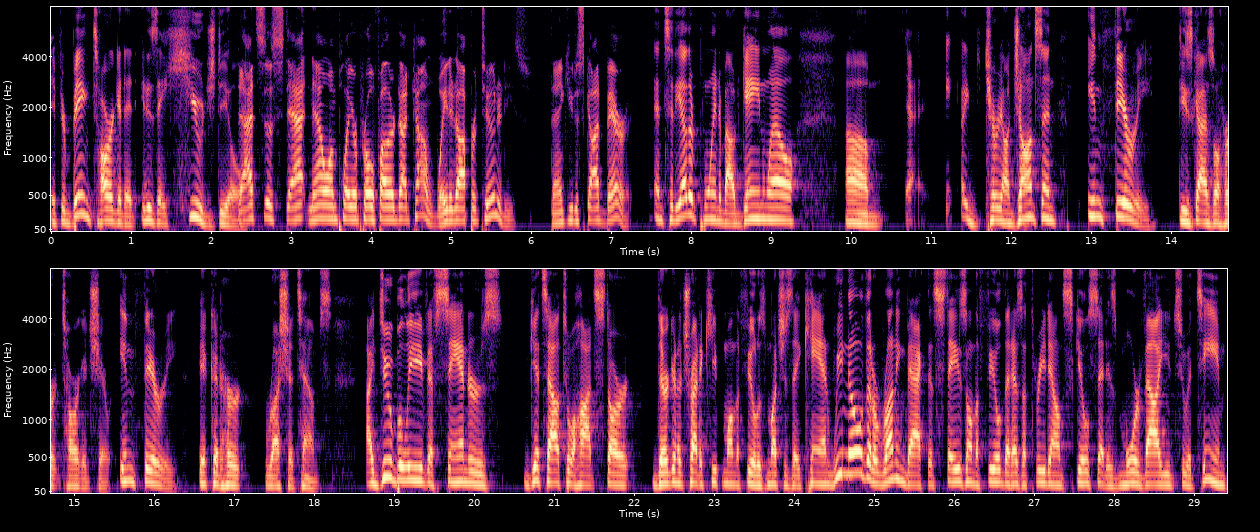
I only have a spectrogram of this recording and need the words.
if you're being targeted, it is a huge deal. That's a stat now on playerprofiler.com. Weighted opportunities. Thank you to Scott Barrett. And to the other point about Gainwell, um, Kerryon Johnson, in theory, these guys will hurt target share. In theory, it could hurt rush attempts. I do believe if Sanders gets out to a hot start, they're going to try to keep him on the field as much as they can. We know that a running back that stays on the field that has a three down skill set is more valued to a team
